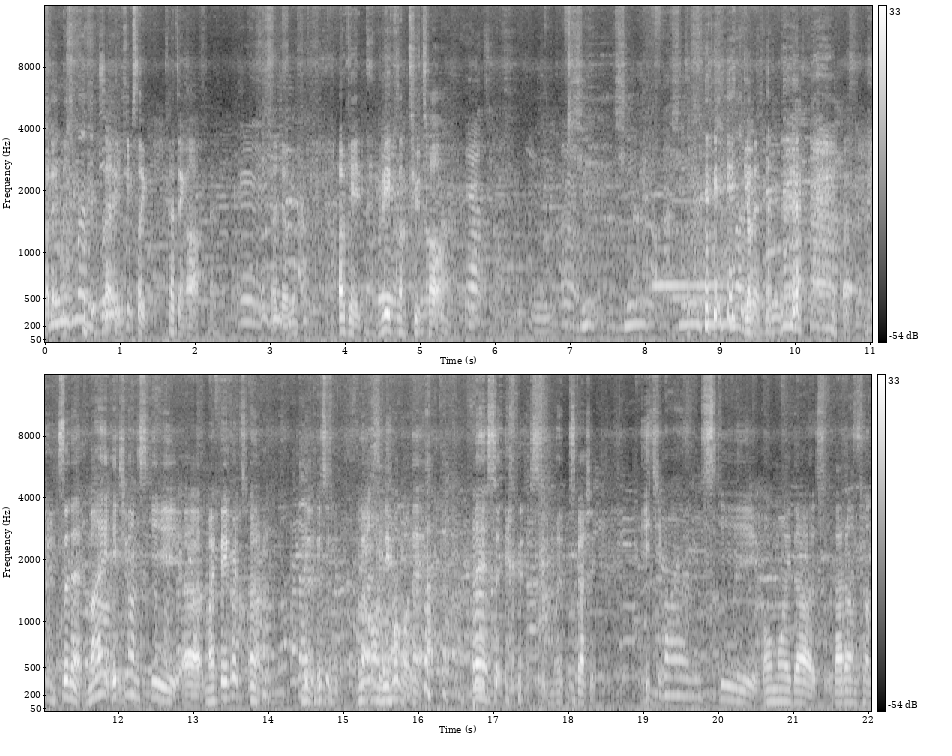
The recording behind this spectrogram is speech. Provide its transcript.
これ Sorry, it keeps like cutting off ね大丈夫 Okay, Rick, I'm too tall Yeah. 新 ごめん。そうね、前一番好き、uh, my favorite, うん、ね、this is、ね、あ、日本語ね。ね、す、す難しい。一番好き思い出す、バランタン、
